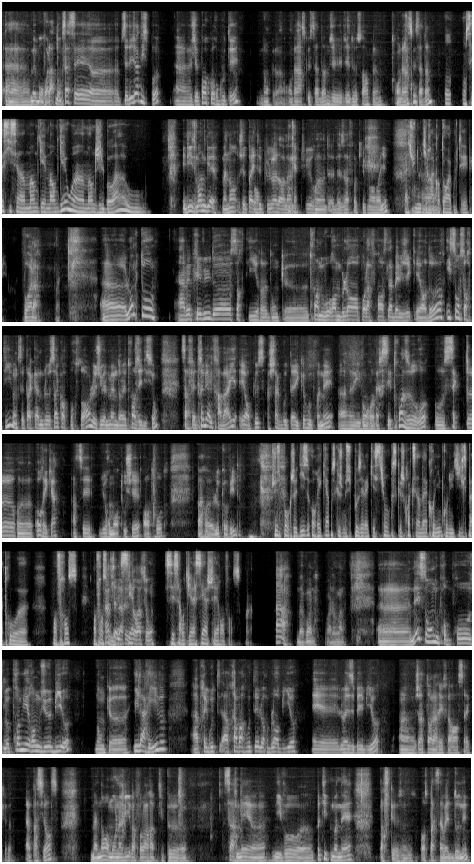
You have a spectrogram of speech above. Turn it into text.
Euh, mais bon voilà, donc ça c'est euh, déjà dispo. Euh, J'ai pas encore goûté, donc euh, on verra ce que ça donne. J'ai deux samples, on verra ce que ça donne. On, on sait si c'est un Mount Gay Mount Gay ou un Mount Gilboa ou? Ils disent Mongay. Maintenant, j'ai pas Bon. été plus loin dans la lecture de- des infos qu'ils m'ont envoyées. bah, tu nous diras quand on aura goûté. Puis. Voilà. Ouais. Euh, Longto avait prévu de sortir euh, donc euh, trois nouveaux rhums blancs pour la France, la Belgique et Andorre. Ils sont sortis, donc c'est un canne bleu 50%, le jus est le même dans les trois éditions. Ça fait très bien le travail et en plus, à chaque bouteille que vous prenez, euh, ils vont reverser 3 euros au secteur euh, Oreca, assez durement touché, entre autres, par le Covid. Juste pour que je dise Oreca, parce que je me suis posé la question, parce que je crois que c'est un acronyme qu'on n'utilise pas trop en France. En France, Ah, c'est la restauration. c'est ça, on dirait CHR en France. Voilà. Ah, ben voilà, voilà, voilà. Euh, Naisson nous propose le premier rhum vieux bio. Donc, euh, il arrive, après, avoir goûté leur blanc bio et l'ESB bio. Euh, J'attends la référence avec euh, impatience. Maintenant, à mon avis, il va falloir un petit peu s'armer niveau petite monnaie parce que je ne pense pas que ça va être donné.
